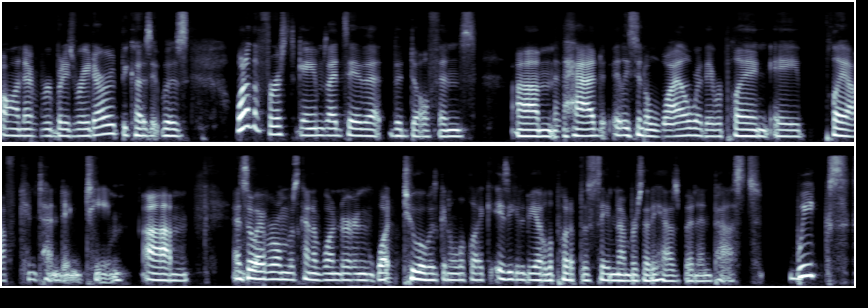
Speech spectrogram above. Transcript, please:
on everybody's radar because it was one of the first games i'd say that the dolphins um had at least in a while where they were playing a playoff contending team. Um and so everyone was kind of wondering what Tua was going to look like. Is he going to be able to put up the same numbers that he has been in past weeks?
